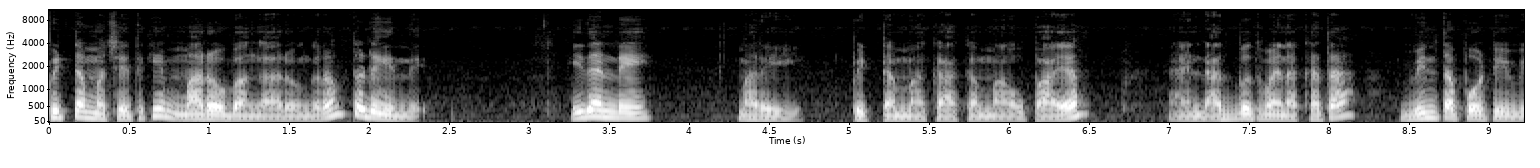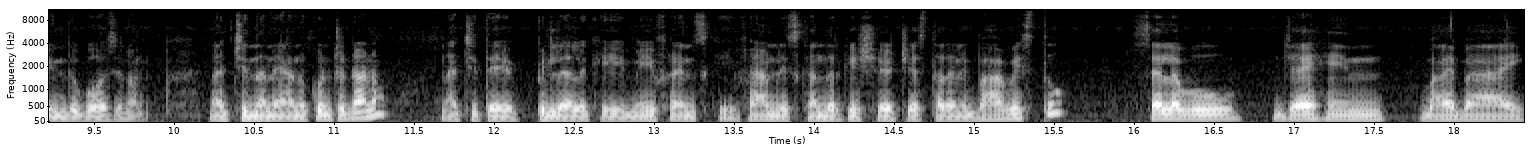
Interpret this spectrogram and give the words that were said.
పిట్టమ్మ చేతికి మరో బంగారు ఉంగరం తొడిగింది. ఇదండి మరి పిట్టమ్మ కాకమ్మ ఉపాయం అండ్ అద్భుతమైన కథ వింత పోటీ విందు భోజనం. నచ్చిందని అనుకుంటున్నాను. నచ్చితే పిల్లలకి మీ ఫ్రెండ్స్కి ఫ్యామిలీస్కి అందరికీ షేర్ చేస్తారని భావిస్తూ సెలవు. జై హింద్. బాయ్ బాయ్.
